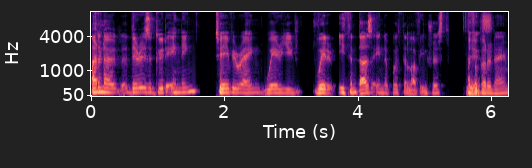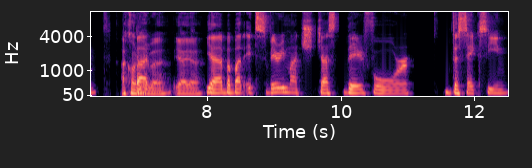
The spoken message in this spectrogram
I don't know. There is a good ending to Heavy Rain where you where Ethan does end up with the love interest. I Yes. forgot her name. i can't but- remember yeah yeah Yeah, but but it's very much just there for the sex scene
